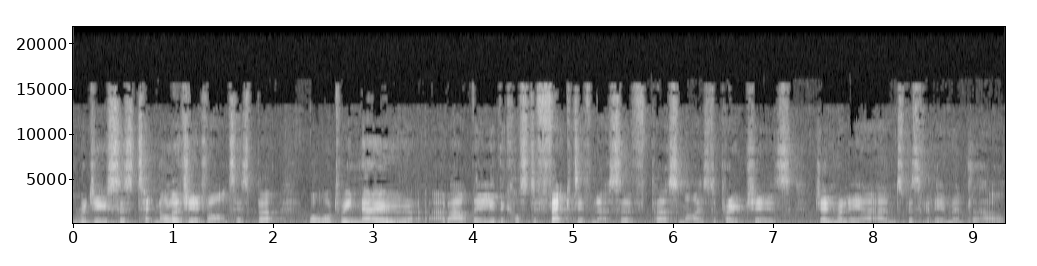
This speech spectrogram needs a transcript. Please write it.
reduce as technology advances, but what, what do we know about the, the cost effectiveness of personalised approaches generally and specifically in mental health?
